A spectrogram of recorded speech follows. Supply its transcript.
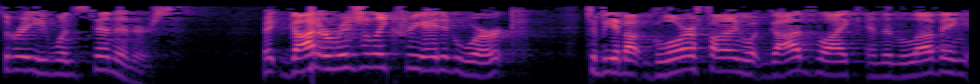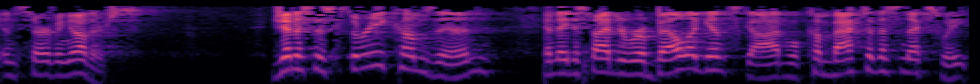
3 when sin enters. Right? God originally created work to be about glorifying what God's like and then loving and serving others. Genesis 3 comes in and they decide to rebel against God. We'll come back to this next week.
